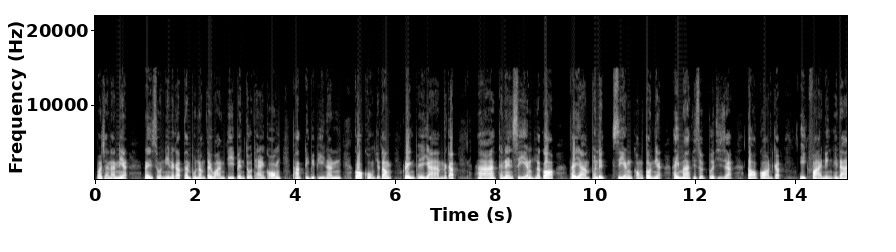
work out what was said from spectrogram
เพราะฉะนั้นเนี่ยในส่วนนี้นะครับท่านผู้นำไต้หวันที่เป็นตัวแทนของพรรค DPP นั้น ก็คงจะต้องเร่งพยายามนะครับ หาคะแนนเสียงแล้วก็พยายามผนึกเสียงของตนเนี่ยให้มากที่สุดเพื่อที่จะต่อกรกับอีกฝ่ายหนึ่งให้ได้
